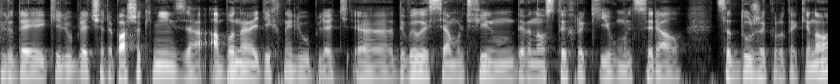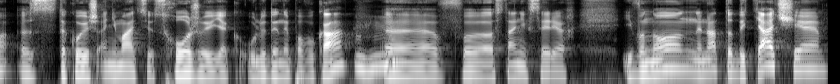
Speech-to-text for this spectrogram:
Да? людей, які люблять черепашок ніндзя, або навіть їх не люблять. Е, дивилися мультфільм 90-х років, мультсеріал. Це дуже круте кіно з такою ж анімацією, схожою, як у людини Павука Угу. е, в останніх серіях. І воно не надто дитяче,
